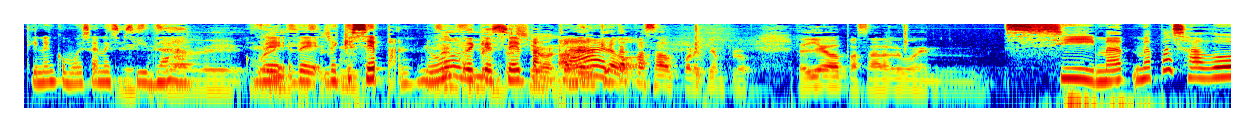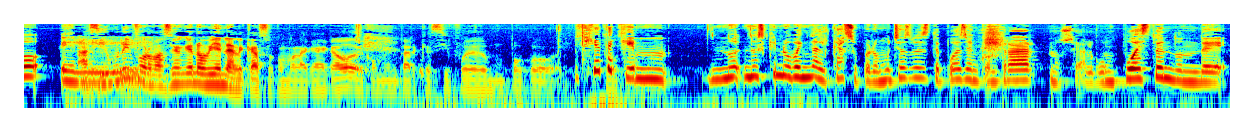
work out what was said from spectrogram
tienen como esa necesidad, de- como de, dices, de- es de que sepan, ¿no? De que sepan. A ver, ¿qué te claro. ha pasado, por ejemplo? ¿Te ha llegado a pasar algo en... Sí, me ha, me ha pasado el... Así, una información que no viene al caso, como la que acabo de comentar, que sí fue un poco... Fíjate que no, no es que no venga al caso, pero muchas veces te puedes encontrar, no sé, algún puesto en donde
